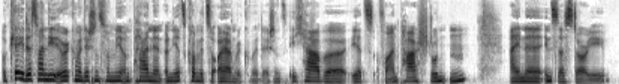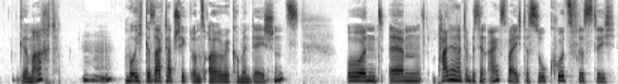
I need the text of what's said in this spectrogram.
Okay, das waren die Recommendations von mir und Panien. Und jetzt kommen wir zu euren Recommendations. Ich habe jetzt vor ein paar Stunden eine Insta-Story gemacht, wo ich gesagt habe, schickt uns eure Recommendations. Und ähm, Panien hatte ein bisschen Angst, weil ich das so kurzfristig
